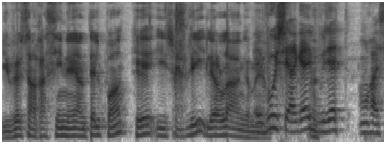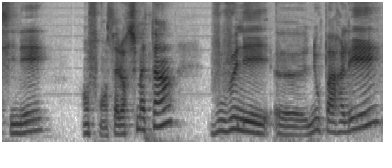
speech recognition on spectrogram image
Ils veulent s'enraciner à un tel point qu'ils oublient leur langue. Et même. vous, Sergueï, vous êtes enraciné en France. Alors ce matin, vous venez euh, nous parler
